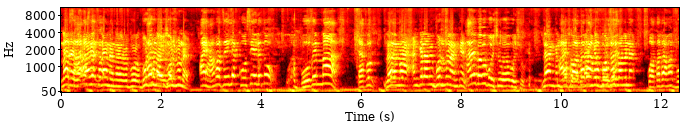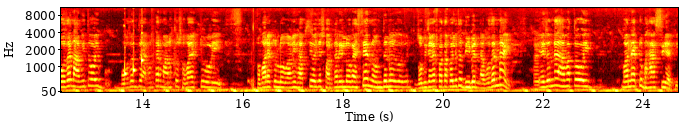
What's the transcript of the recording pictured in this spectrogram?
না না না, না না বসবো না আমি বসবো না। আয় আমার যেইলা কোসে এলে তো বোঝেন না। এখন না না, না আঙ্কেল আমি বসবো না আঙ্কেল আরে বাবা বসো বাবা বসো। না আঙ্কেল আরে বসা যাবে না, কথাটা আমার বসা যাবে না। কথাটা আমার বোঝেন আমি তো ওই বোঝেন তো এখনকার মানুষ তো সবাই একটু ওই তোমার একটু লোক আমি ভাবছি ওই যে সরকারি লোক আসছেন নন্দন জমি জায়গার কথা কইলে তো দিবেন না বোঝেন নাই? হ্যাঁ। এই জন্য আমার তো ওই মানে একটু ভাসছি আর কি।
